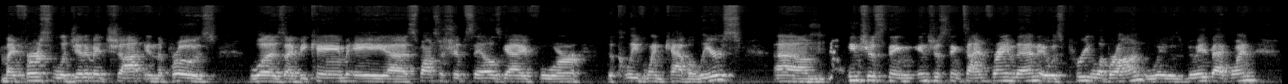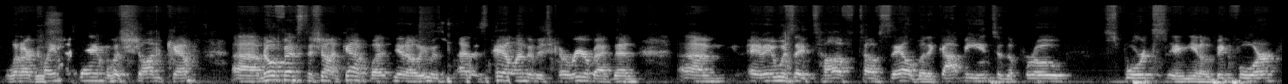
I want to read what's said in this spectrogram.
my first legitimate shot in the pros was I became a uh, sponsorship sales guy for the Cleveland Cavaliers. Um, interesting, interesting time frame. Then it was pre LeBron. It was way back when, when our claim to fame was Shawn Kemp. Uh, no offense to Shawn Kemp, but you know he was at his tail end of his career back then, um, and it was a tough, tough sale. But it got me into the pro sports and you know the Big Four.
